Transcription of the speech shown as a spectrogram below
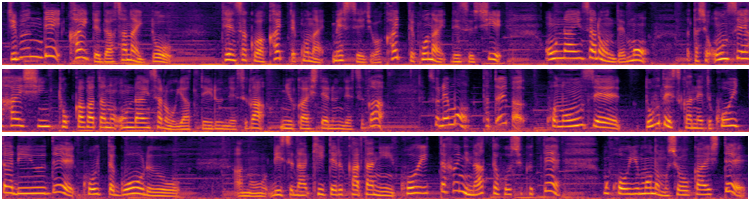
自分で書いて出さないと添削は返ってこないメッセージは返ってこないですしオンラインサロンでも私音声配信特化型のオンラインサロンをやっているんですが入会してるんですがそれも例えばこの音声どうですかねってこういった理由でこういったゴールをあのリスナー聞いてる方にこういった風になってほしくてもうこういうものも紹介して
